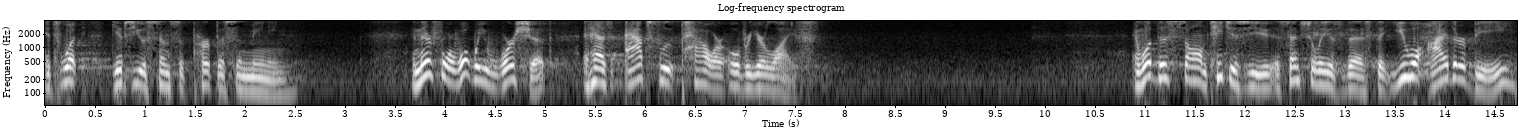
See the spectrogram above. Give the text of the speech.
It's what gives you a sense of purpose and meaning. And therefore, what we worship, it has absolute power over your life. And what this psalm teaches you essentially is this that you will either be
